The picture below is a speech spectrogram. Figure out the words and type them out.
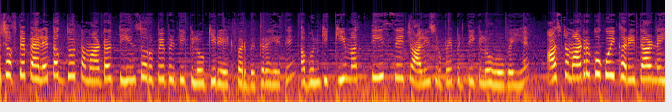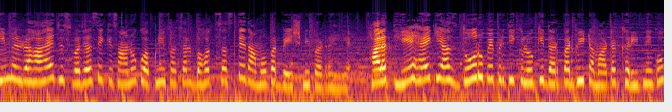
कुछ हफ़्ते पहले तक जो टमाटर तीन सौ रूपए प्रति किलो की रेट पर बिक रहे थे, अब उनकी कीमत तीस से चालीस रूपए प्रति किलो हो गई है। आज टमाटर को कोई खरीदार नहीं मिल रहा है, जिस वजह से किसानों को अपनी फ़सल बहुत सस्ते दामों पर बेचनी पड़ रही है। हालत ये है कि आज दो रूपए प्रति किलो की दर पर भी टमाटर खरीदने को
